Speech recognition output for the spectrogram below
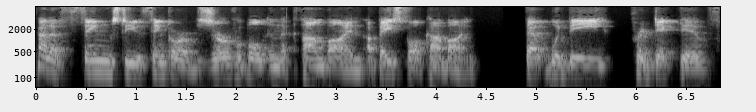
kind of things do you think are observable in the combine, a baseball combine, that would be predictive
